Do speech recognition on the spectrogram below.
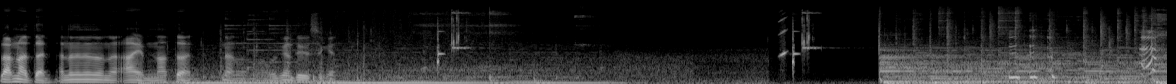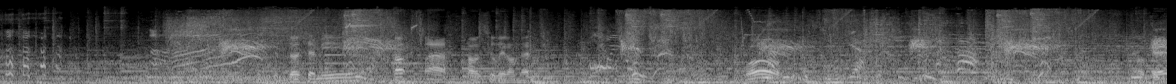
No, I'm not done. No, no, no, no, no. I am not done. No, no, no. We're gonna do this again. Don't at me. Oh, ah, I was too late on that. Whoa. Okay,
